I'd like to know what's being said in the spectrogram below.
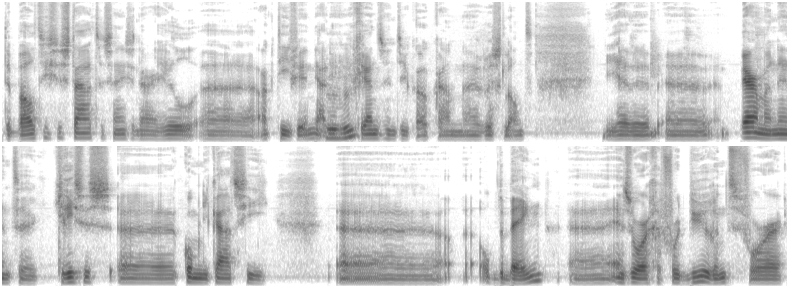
de Baltische staten zijn ze daar heel eh, actief in. Ja, die Mhm. grenzen natuurlijk ook aan eh, Rusland. Die hebben eh, permanente crisiscommunicatie op de been. eh, en zorgen voortdurend voor,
